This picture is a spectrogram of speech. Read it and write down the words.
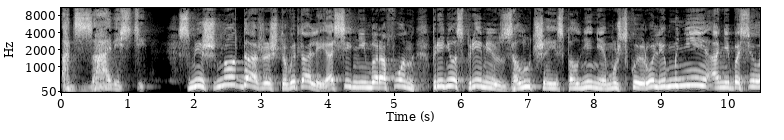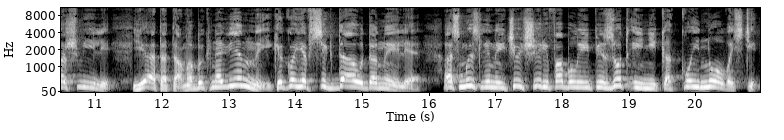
от зависти. Смешно даже, что в Италии осенний марафон принес премию за лучшее исполнение мужской роли мне, а не Басилашвили. Я-то там обыкновенный, какой я всегда у Данелия осмысленный чуть шире фабулы эпизод и никакой новости.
